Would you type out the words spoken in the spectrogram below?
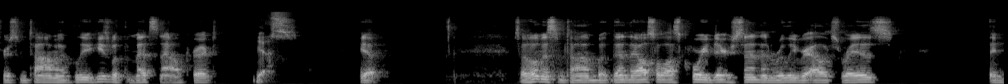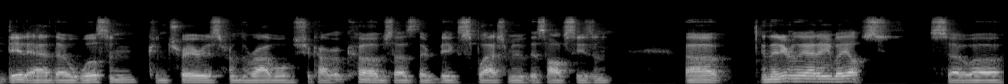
for some time. I believe he's with the Mets now, correct? Yes. Yep. So he'll miss some time, but then they also lost Corey Dickerson and reliever Alex Reyes. They did add though Willson Contreras from the rival Chicago Cubs as their big splash move this offseason. Uh, and they didn't really add anybody else. So uh,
